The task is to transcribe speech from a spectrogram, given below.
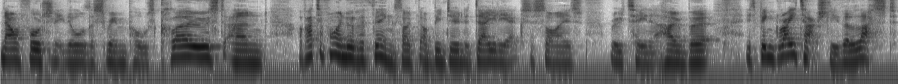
Now, unfortunately, all the swimming pools closed, and I've had to find other things. I've, I've been doing a daily exercise routine at home, but it's been great actually. The last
